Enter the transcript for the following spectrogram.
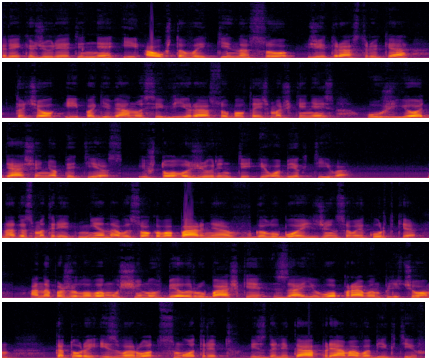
Reikia žiūrėti ne į aukštą vaikiną su žydra striuke, tačiau į pagyvenusi vyrą su baltais marškiniais už jo dešinio петес, iš tolo žiūrinti į объектива. Надо смотреть не на высокого парня в голубой джинсовой куртке, а на пожилого мужчину в белой рубашке за его правым плечом, который из ворот смотрит издалека прямо в объектив.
